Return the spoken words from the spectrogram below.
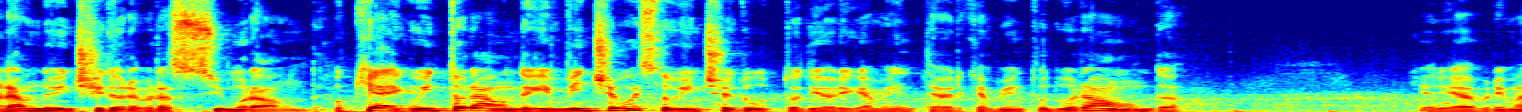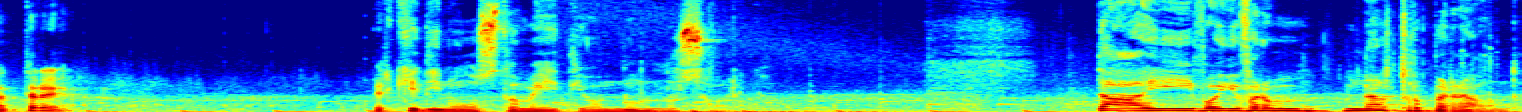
Round vincitore prossimo round. Ok, quinto round. Chi vince questo vince tutto teoricamente. Perché abbiamo vinto due round. Chi arriva prima a tre. Perché di nuovo sto meteo? Non lo so, raga. Dai, voglio fare un, un altro bel round.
